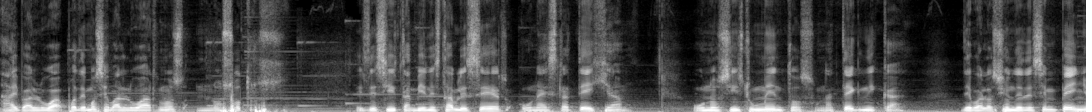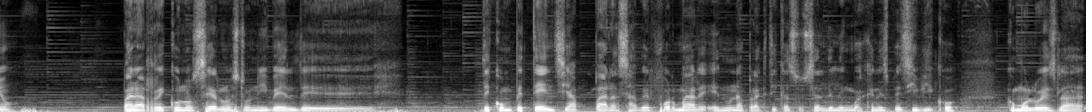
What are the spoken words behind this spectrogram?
a evaluar, podemos evaluarnos nosotros. Es decir, también establecer una estrategia, unos instrumentos, una técnica de evaluación de desempeño para reconocer nuestro nivel de, de competencia para saber formar en una práctica social del lenguaje en específico, como lo es la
